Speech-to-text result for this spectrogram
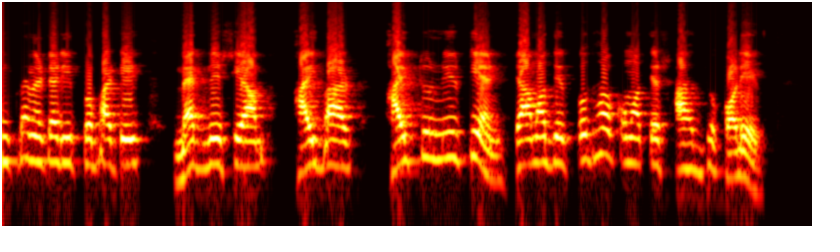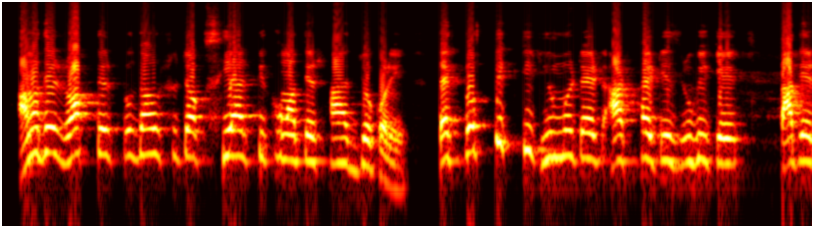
inflammatory properties magnesium fibre, phytonutrient, যা আমাদের প্রদাহ কমাতে সাহায্য করে। আমাদের রক্তের প্রদাহ সূচক সিআরপি কমাতে সাহায্য করে। তাই প্রত্যেকটি হিউমেটাইড আর্থাইটিস রোগীকে তাদের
